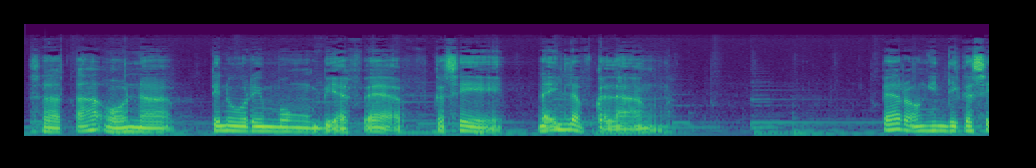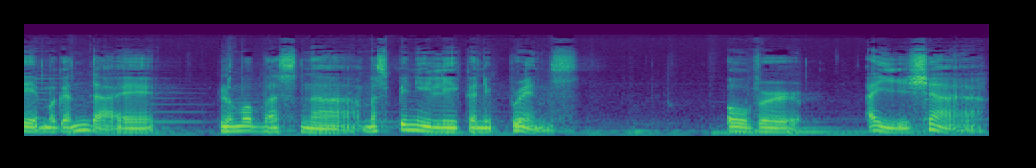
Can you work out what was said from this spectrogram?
sa tao na tinuring mong BFF kasi na-inlove ka lang. Pero ang hindi kasi maganda eh, lumabas na mas pinili ka ni Prince over Aisha.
